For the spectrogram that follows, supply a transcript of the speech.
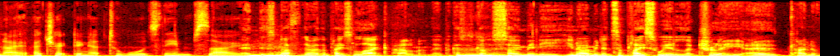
know, attracting it towards them. So And there's nothing, no other place like Parliament there because it's Mm. got so many. You know, I mean, it's a place where literally a kind of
